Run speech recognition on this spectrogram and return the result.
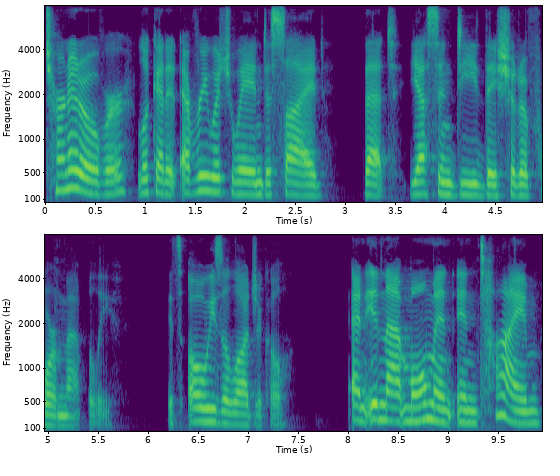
turn it over, look at it every which way, and decide that, yes, indeed, they should have formed that belief. It's always illogical. And in that moment in time,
